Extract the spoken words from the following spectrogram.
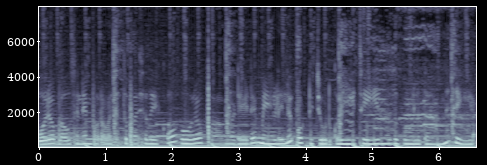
ഓരോ ബ്ലൗസിന്റെയും പുറവശത്ത് പശ തേക്കുക ഓരോ പാവാടയുടെ മേളിൽ ഒട്ടിച്ചു കൊടുക്കുക. ഈ ചെയ്യുന്നത് പോലെ തന്നെ ചെയ്യുക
